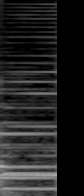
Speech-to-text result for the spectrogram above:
you.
